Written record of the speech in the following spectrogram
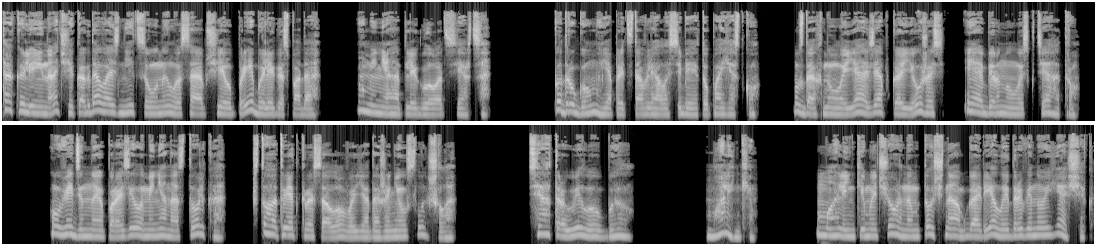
Так или иначе, когда возница уныло сообщил «прибыли, господа», у меня отлегло от сердца. По-другому я представляла себе эту поездку. Вздохнула я, зябко ёжась, и обернулась к театру. Увиденное поразило меня настолько, что ответ Крысолова я даже не услышала. Театр Уиллоу был маленьким. Маленьким и черным, точно обгорелый дровяной ящик.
